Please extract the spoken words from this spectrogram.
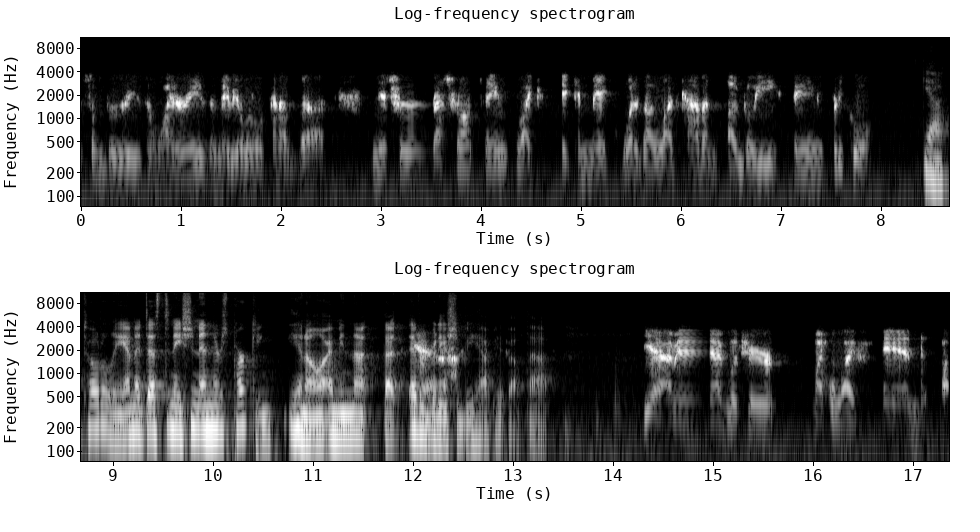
But uh, if you sprinkle in some breweries and wineries and maybe a little kind of uh, niche restaurant thing, like it can make what is otherwise kind of an ugly thing pretty cool. Yeah, totally. And a destination, and there's parking. You know, I mean that that everybody yeah. should be happy about that. Yeah, I mean, I've lived here my whole life, and uh,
